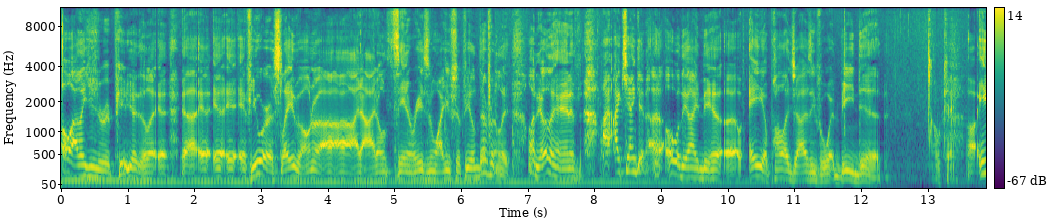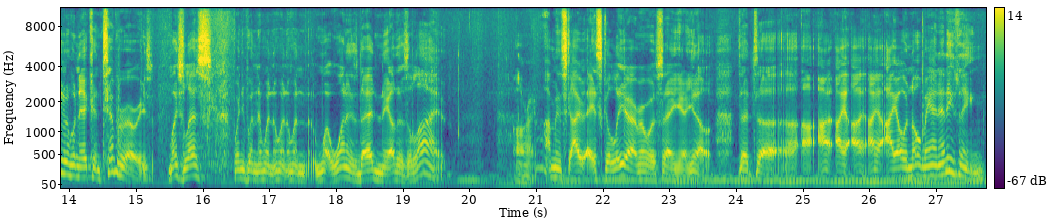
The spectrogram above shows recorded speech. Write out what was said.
Oh, I think you should repeat it. Uh, uh, if you were a slave owner, I, don't see any reason why you should feel differently. On the other hand, if, I, can't get uh, over the idea of A, apologizing for what B did. Okay. Uh, even when they're contemporaries, much less when, when, when, when, when one is dead and the other is alive. All right. I mean, Scalia, I remember saying, you know, that uh, I, I, I, I owe no man anything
